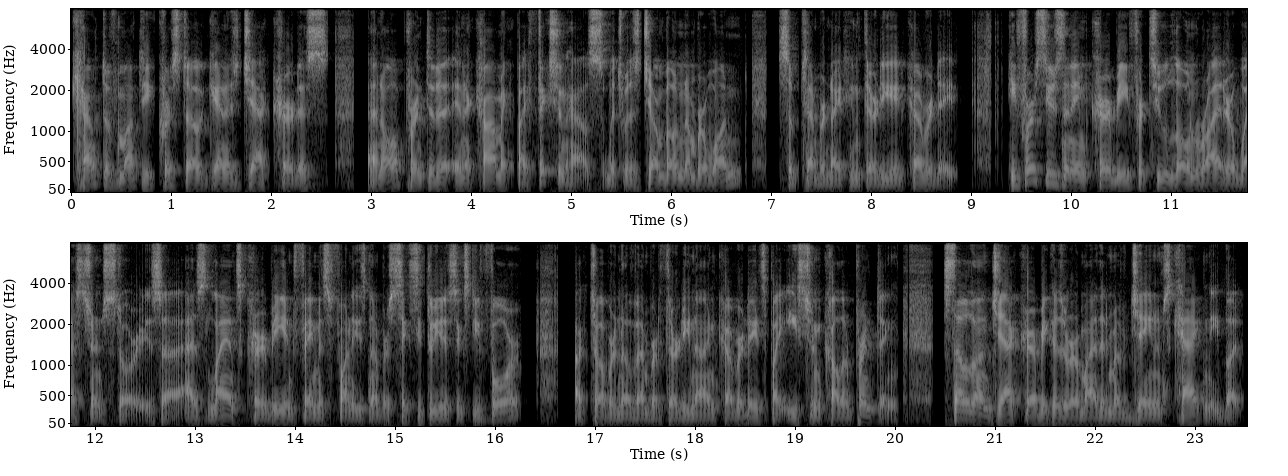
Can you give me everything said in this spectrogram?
Count of Monte Cristo again as Jack Curtis, and all printed in a comic by Fiction House, which was Jumbo number one, September 1938 cover date. He first used the name Kirby for two Lone Rider Western stories, uh, as Lance Kirby in Famous Funnies number 63 to 64, October, November 39 cover dates by Eastern Color Printing. Settled on Jack Kirby because it reminded him of James Cagney, but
